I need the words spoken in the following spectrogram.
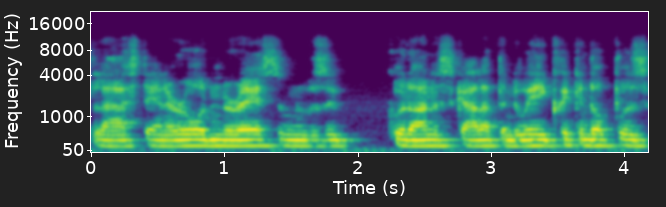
last day in a road in the race, and it was a good honest gallop and the way he quickened up was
